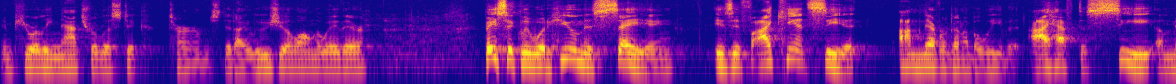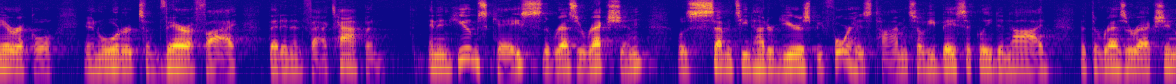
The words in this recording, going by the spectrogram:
in purely naturalistic terms. Did I lose you along the way there? Basically, what Hume is saying is if I can't see it, I'm never going to believe it. I have to see a miracle in order to verify that it in fact happened. And in Hume's case, the resurrection was 1700 years before his time, and so he basically denied that the resurrection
